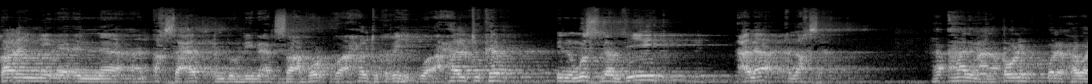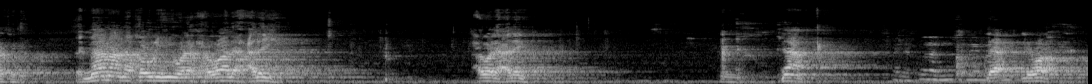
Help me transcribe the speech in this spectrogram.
قال اني إن الأخ سعد عنده لي 100 صاع بر وأحلتك به وأحلتك بالمسلم فيه على الأخ سعد. هذا معنى قوله ولا حوالة به طيب ما معنى قوله ولا حوالة عليه؟ حوالة عليه. نعم. لا لوراء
